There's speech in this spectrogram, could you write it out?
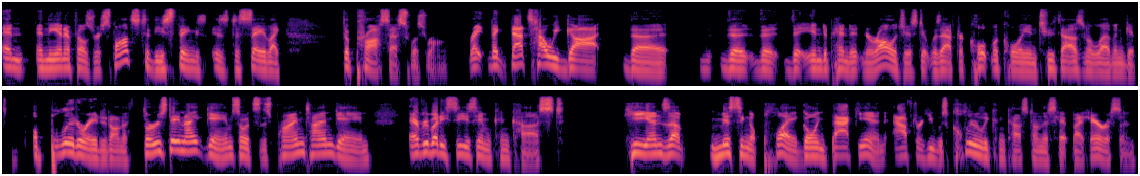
And and the NFL's response to these things is to say, like, the process was wrong, right? Like that's how we got the the the the independent neurologist. It was after Colt McCoy in 2011 gets obliterated on a Thursday night game, so it's this prime time game. Everybody sees him concussed. He ends up missing a play, going back in after he was clearly concussed on this hit by Harrison.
